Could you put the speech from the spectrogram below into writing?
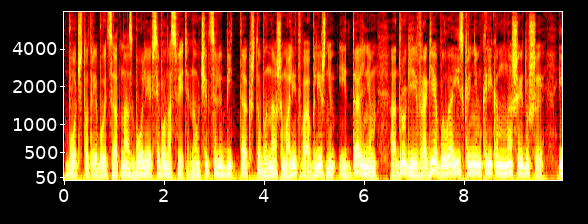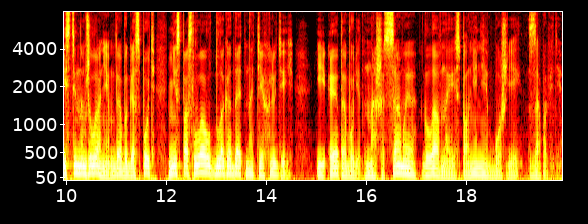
Вот что требуется от нас более всего на свете – научиться любить так, чтобы наша молитва о ближнем и дальнем, о друге и враге была искренним криком нашей души, истинным желанием, дабы Господь не спаслал благодать на тех людей. И это будет наше самое главное исполнение Божьей заповеди.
